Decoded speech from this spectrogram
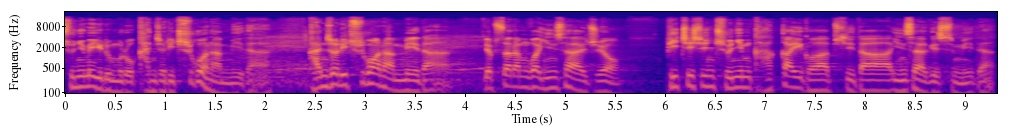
주님의 이름으로 간절히 축원합니다. 간절히 축원합니다. 옆 사람과 인사하죠. 빛이신 주님 가까이 거합시다. 인사하겠습니다.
